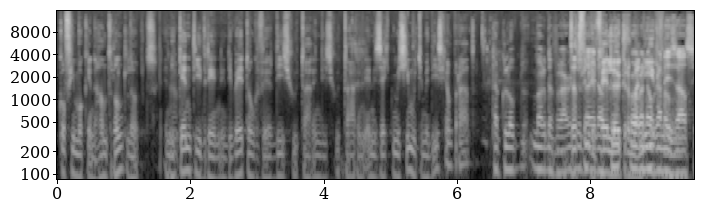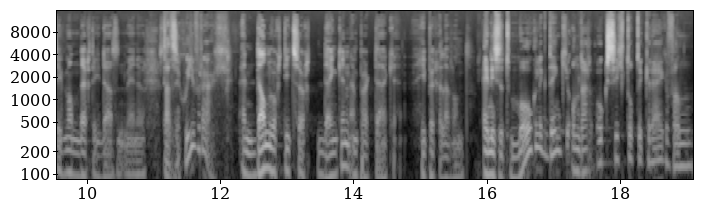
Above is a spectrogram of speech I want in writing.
koffiemok in de hand rondloopt en die Ja. kent iedereen en die weet ongeveer die is goed daarin, die is goed daarin en die zegt misschien moet je met die eens gaan praten. Dat klopt, maar de vraag is Dat je dat doet voor een manier van- organisatie van 30.000 medewerkers. Dat is een goede vraag. En dan wordt dit soort denken en praktijken hyperrelevant. En is het mogelijk, denk je, om daar ook zicht op te krijgen van...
